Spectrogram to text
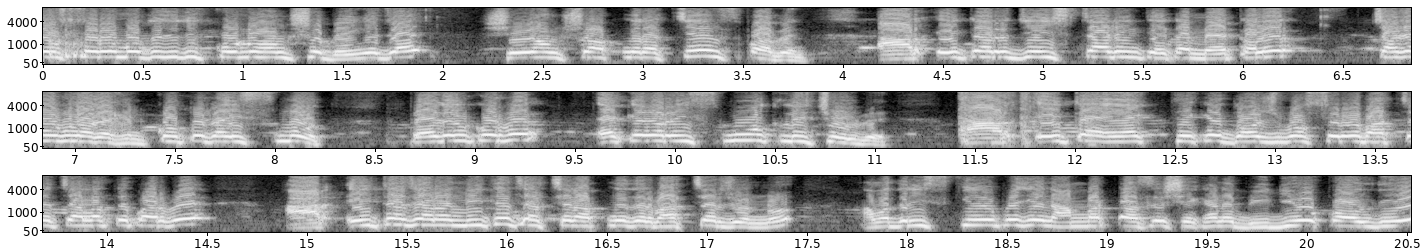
বছরের মধ্যে যদি কোনো অংশ ভেঙে যায়, সেই অংশ আপনারা চেঞ্জ পাবেন। আর এটার যে স্টারিংটা এটা মেটালের চাকাগুলো দেখেন কতটা স্মুথ প্যাডেল করবেন, একেবারে স্মুথলি চলবে। আর এটা এক থেকে দশ বছরের বাচ্চা চালাতে পারবে। আর এটা যারা নিতে চাচ্ছেন আপনাদের বাচ্চার জন্য, আমাদের স্ক্রিনের উপরে যে নাম্বারটা আছে, সেখানে ভিডিও কল দিয়ে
